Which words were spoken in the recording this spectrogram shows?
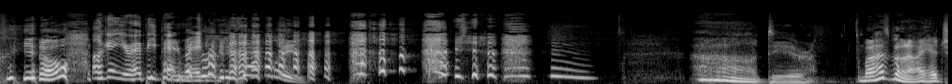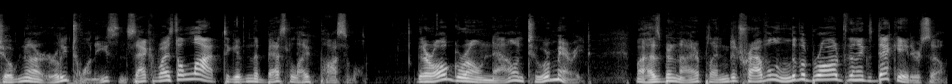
you know? I'll get your EpiPen ready. That's right, exactly. oh, dear. My husband and I had children in our early 20s and sacrificed a lot to give them the best life possible. They're all grown now, and two are married. My husband and I are planning to travel and live abroad for the next decade or so.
